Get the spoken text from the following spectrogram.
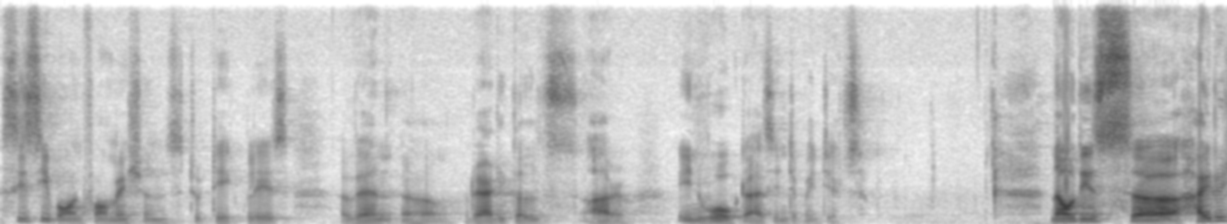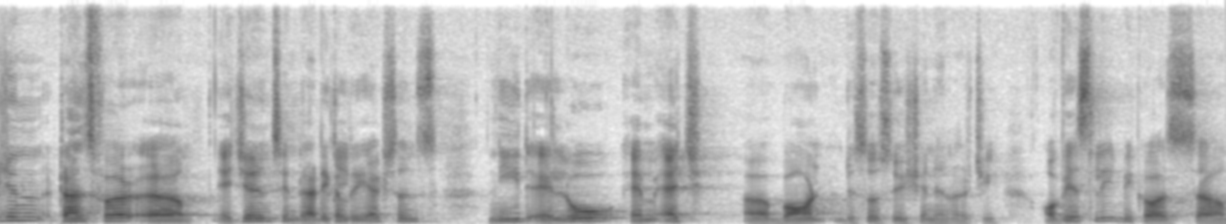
CC bond formations to take place when uh, radicals are invoked as intermediates. Now these uh, hydrogen transfer uh, agents in radical reactions need a low MH uh, bond dissociation energy obviously because uh,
